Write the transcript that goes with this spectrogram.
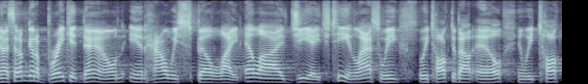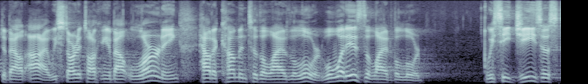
And I said, I'm going to break it down in how we spell light L I G H T. And last week we talked about L and we talked about I. We started talking about learning how to come into the light of the Lord. Well, what is the light of the Lord? We see Jesus,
